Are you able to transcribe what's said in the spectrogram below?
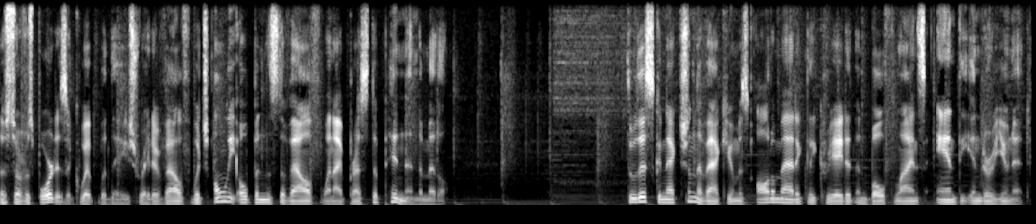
The service port is equipped with a Schrader valve which only opens the valve when I press the pin in the middle. Through this connection, the vacuum is automatically created in both lines and the indoor unit.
